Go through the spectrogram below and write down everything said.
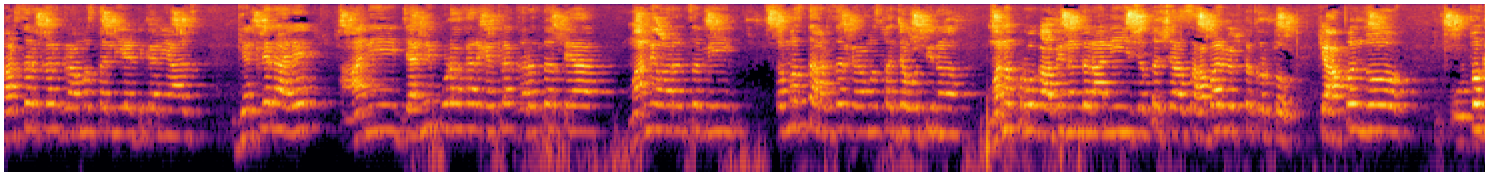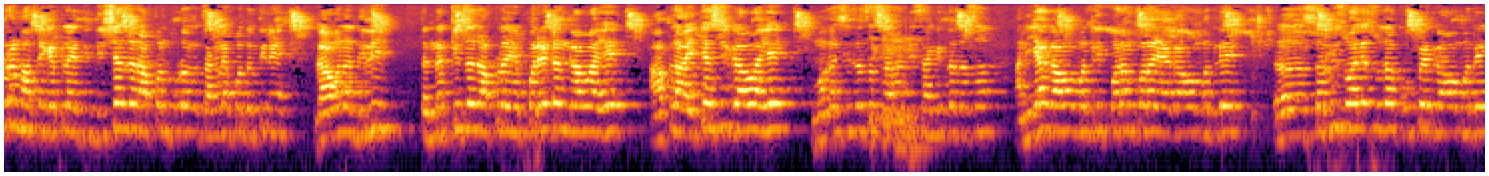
हडसरकर ग्रामस्थांनी या ठिकाणी आज घेतलेला आहे. आणि ज्यांनी पुढाकार घेतला खरं तर त्या मान्यवरांचं मी समस्त हडसर ग्रामस्थांच्या वतीनं मनपूर्वक अभिनंदन आणि शतशः असं आभार व्यक्त करतो की आपण जो उपक्रम हाती घेतलाय ती दिशा जर आपण पुढे चांगल्या पद्धतीने गावाला दिली तर नक्कीच आपलं हे पर्यटन गाव आहे आपलं ऐतिहासिक गाव आहे मगाशी जसं सरांनी सांगितलं तसं आणि या गावामधली परंपरा या गावामधले सर्व्हिसवाले सुद्धा खूप आहेत गावामध्ये.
